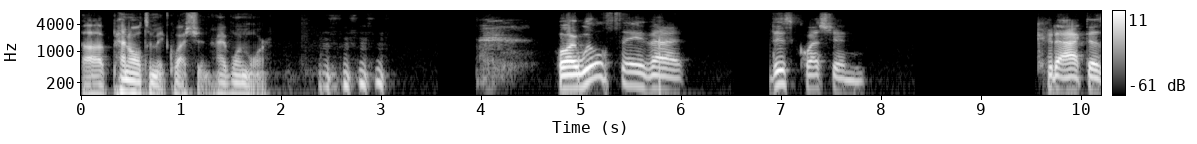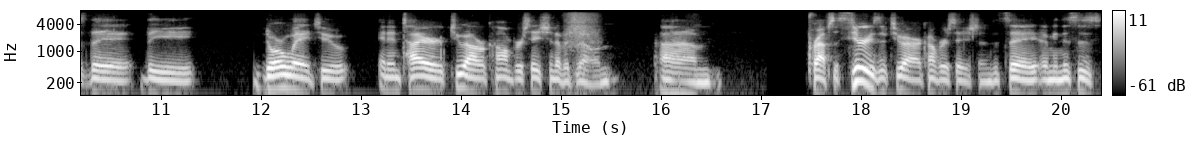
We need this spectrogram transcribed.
uh, penultimate question. I have one more. well, I will say that this question could act as the the doorway to an entire two-hour conversation of its own. Um, perhaps a series of two-hour conversations. Let's say, I mean, this is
